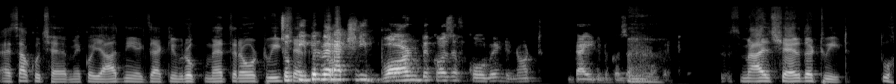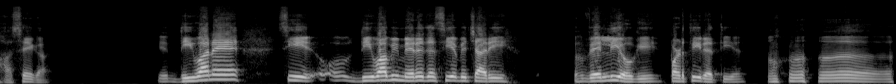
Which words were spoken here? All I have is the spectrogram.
ऐसा कुछ है मेरे को याद नहीं एग्जैक्टली रुक मैं तेरा वो tweet so people were actually born because of COVID not died because of COVID मैं आई शेयर द ट्वीट तू हंसेगा। ये दीवा ने सी दीवा भी मेरे जैसी है बेचारी। वेली होगी पढ़ती रहती है।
